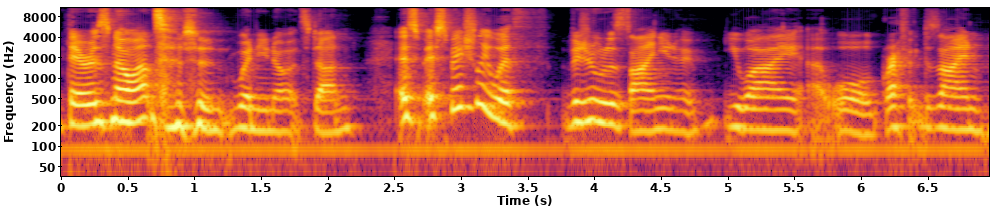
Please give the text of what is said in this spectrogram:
there is no answer to when you know it's done. Especially with visual design, you know, UI uh, or graphic design.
